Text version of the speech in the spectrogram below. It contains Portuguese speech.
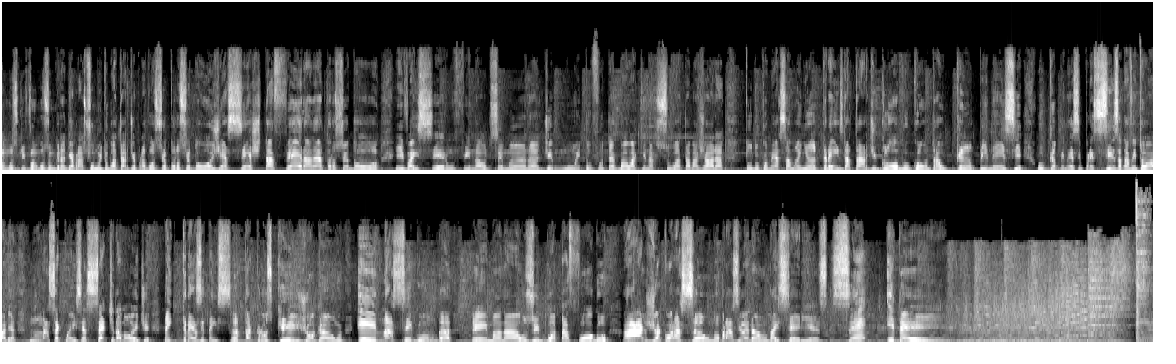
vamos que vamos. Um grande abraço, muito boa tarde para você, torcedor. Hoje é sexta-feira, né, torcedor? E vai ser um final de semana de muito futebol aqui na sua Tabajara. Tudo começa amanhã, três da tarde, Globo contra o Campinense. O Campinense precisa da vitória. Na sequência, sete da noite, tem 13, tem Santa Cruz, que jogão! E na segunda, tem Manaus e Botafogo. Haja coração no Brasileirão das séries C e D.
